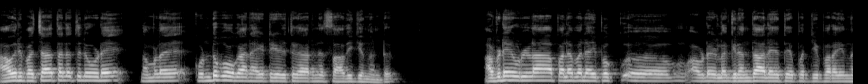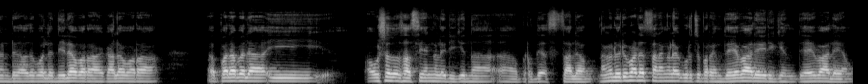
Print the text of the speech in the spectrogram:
ആ ഒരു പശ്ചാത്തലത്തിലൂടെ നമ്മളെ കൊണ്ടുപോകാനായിട്ട് എഴുത്തുകാരന് സാധിക്കുന്നുണ്ട്. അവിടെയുള്ള പല പല ഇപ്പോൾ അവിടെയുള്ള ഗ്രന്ഥാലയത്തെ പറ്റി പറയുന്നുണ്ട്. അതുപോലെ നിലവറ കലവറ പല പല ഈ ഔഷധ സസ്യങ്ങളിരിക്കുന്ന ആ, പ്രദേ സ്ഥലം. അങ്ങനെ ഒരുപാട് സ്ഥലങ്ങളെക്കുറിച്ച് പറയും. ദേവാലയം ഇരിക്കുന്നു ദേവാലയം.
